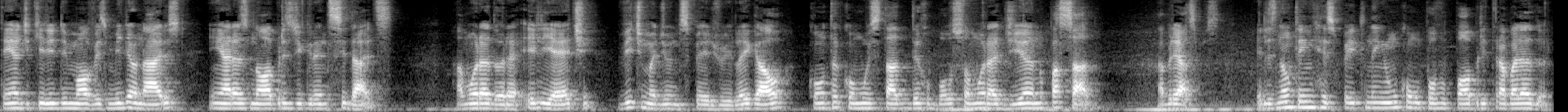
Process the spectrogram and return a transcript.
tem adquirido imóveis milionários em áreas nobres de grandes cidades. A moradora Eliette, vítima de um despejo ilegal, conta como o Estado derrubou sua moradia ano passado. Eles não têm respeito nenhum com o povo pobre e trabalhador.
